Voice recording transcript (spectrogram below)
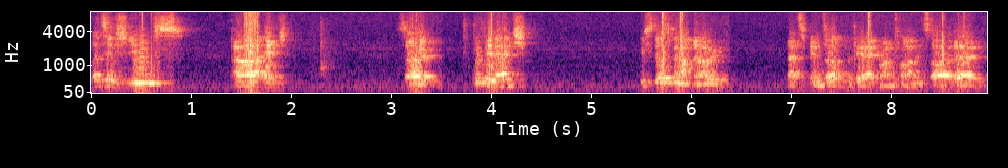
let's introduce uh, Edge. So within Edge, we still spin up Node. That spins up the V8 runtime inside there.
